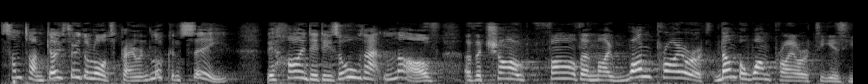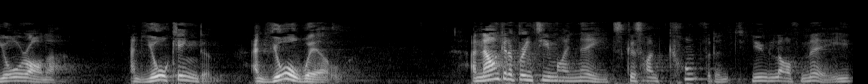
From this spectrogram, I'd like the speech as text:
Sometime go through the Lord's Prayer and look and see. Behind it is all that love of a child, Father, my one priority, number one priority is your honour and your kingdom and your will. And now I'm going to bring to you my needs because I'm confident you love me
